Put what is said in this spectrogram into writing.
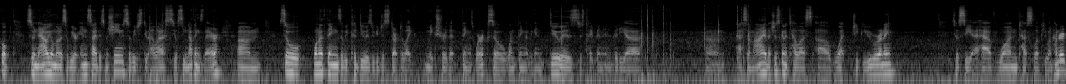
Cool. So now you'll notice that we are inside this machine. So we just do ls, you'll see nothing's there. Um, so one of the things that we could do is we could just start to like make sure that things work. So one thing that we can do is just type in NVIDIA um, SMI. That's just going to tell us uh, what GPU we're running. So you'll see I have one Tesla P100.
